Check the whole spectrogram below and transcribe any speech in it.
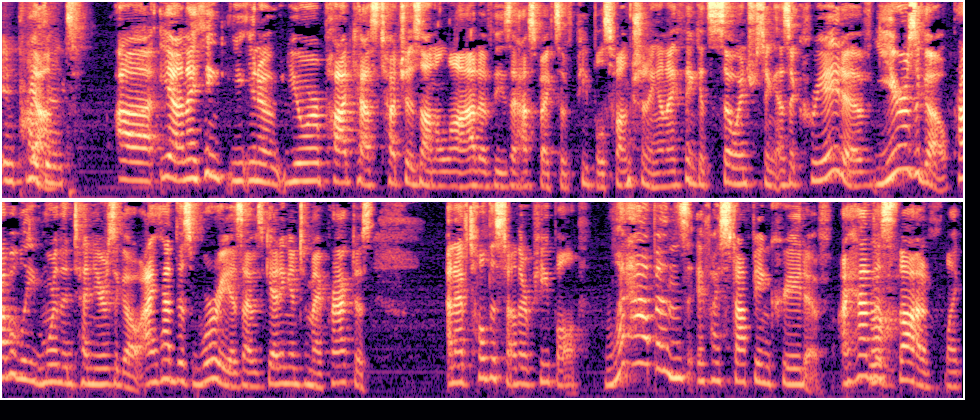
in present? Uh, yeah, and I think you, you know your podcast touches on a lot of these aspects of people's functioning, and I think it's so interesting. As a creative, years ago, probably more than ten years ago, I had this worry as I was getting into my practice, and I've told this to other people. What happens if I stop being creative? I had this thought of like,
